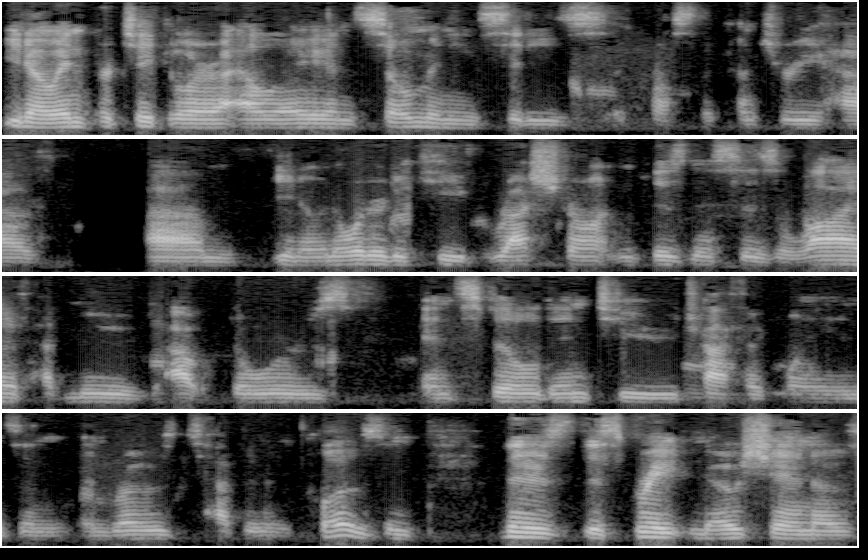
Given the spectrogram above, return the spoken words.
you know, in particular, LA and so many cities across the country have um, you know, in order to keep restaurant and businesses alive, have moved outdoors and spilled into traffic lanes and, and roads have been closed. And there's this great notion of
